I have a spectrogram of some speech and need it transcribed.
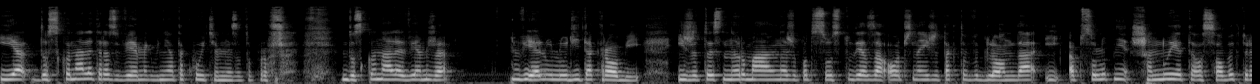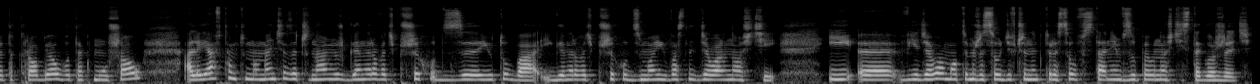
I ja doskonale teraz wiem, jakby nie atakujcie mnie za to, proszę. Doskonale wiem, że wielu ludzi tak robi i że to jest normalne, że po to są studia zaoczne i że tak to wygląda i absolutnie szanuję te osoby, które tak robią, bo tak muszą, ale ja w tamtym momencie zaczynałam już generować przychód z YouTube'a i generować przychód z moich własnych działalności i e, wiedziałam o tym, że są dziewczyny, które są w stanie w zupełności z tego żyć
